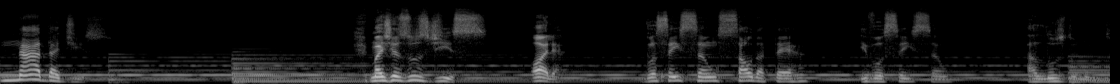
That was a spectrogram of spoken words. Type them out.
nada disso. Mas Jesus diz: Olha, vocês são sal da terra e vocês são a luz do mundo.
